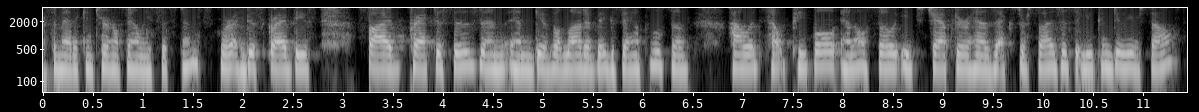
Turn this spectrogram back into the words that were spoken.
somatic internal family systems, where I describe these five practices and, and give a lot of examples of how it's helped people. And also, each chapter has exercises that you can do yourself.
